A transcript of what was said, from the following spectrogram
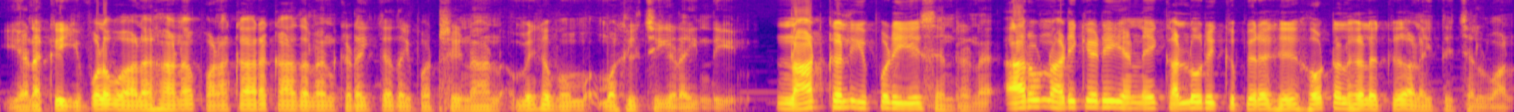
எனக்கு இவ்வளவு அழகான பணக்கார காதலன் கிடைத்ததை பற்றி நான் மிகவும் மகிழ்ச்சியடைந்தேன் நாட்கள் இப்படியே சென்றன. அருண் அடிக்கடி என்னை கல்லூரிக்கு பிறகு ஹோட்டல்களுக்கு அழைத்துச் செல்வான்.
